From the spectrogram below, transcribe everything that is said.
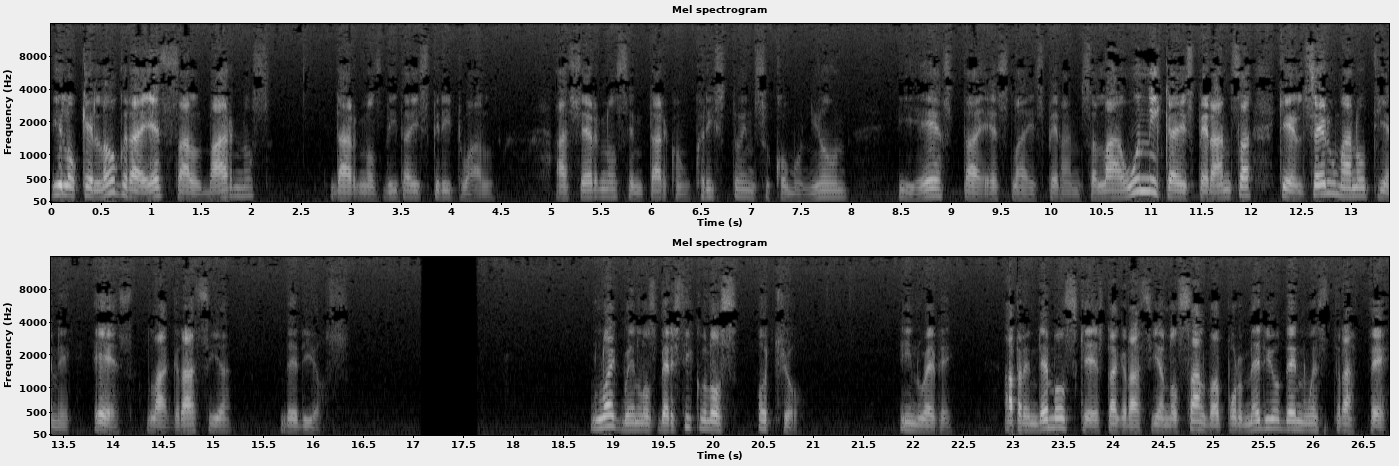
y lo que logra es salvarnos, darnos vida espiritual, hacernos sentar con Cristo en su comunión, y esta es la esperanza. La única esperanza que el ser humano tiene es la gracia de Dios. Luego en los versículos ocho y nueve aprendemos que esta gracia nos salva por medio de nuestra fe.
